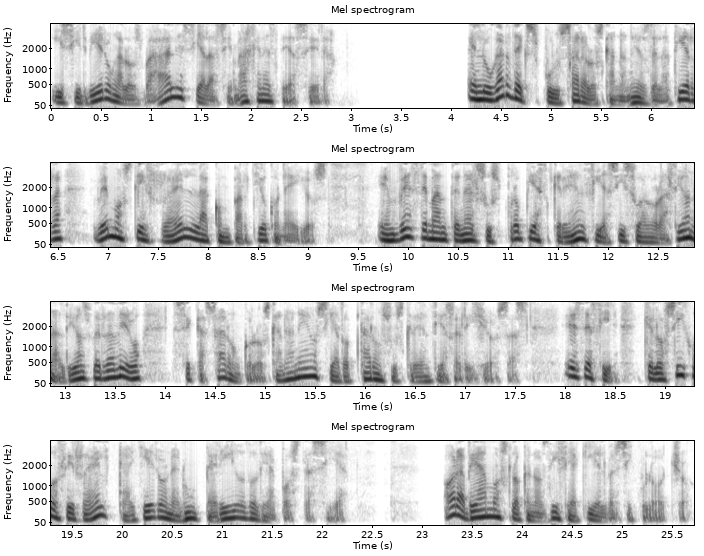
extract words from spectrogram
y sirvieron a los Baales y a las imágenes de Asera. En lugar de expulsar a los cananeos de la tierra, vemos que Israel la compartió con ellos, en vez de mantener sus propias creencias y su adoración al Dios verdadero, se casaron con los cananeos y adoptaron sus creencias religiosas. Es decir, que los hijos de Israel cayeron en un período de apostasía. Ahora veamos lo que nos dice aquí el versículo 8.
